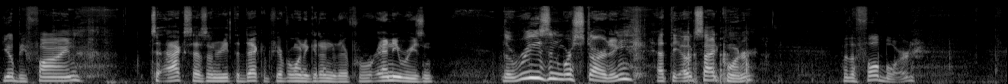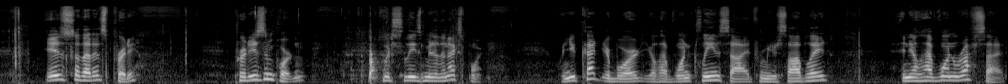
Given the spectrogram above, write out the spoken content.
you'll be fine to access underneath the deck if you ever want to get under there for any reason. The reason we're starting at the outside corner with a full board is so that it's pretty. Pretty is important, which leads me to the next point. When you cut your board, you'll have one clean side from your saw blade, and you'll have one rough side.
